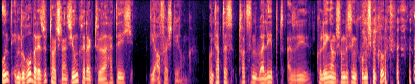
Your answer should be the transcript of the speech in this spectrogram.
und im Büro bei der Süddeutschen als Jungredakteur hatte ich die Auferstehung. und habe das trotzdem überlebt. Also die Kollegen haben schon ein bisschen komisch geguckt.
